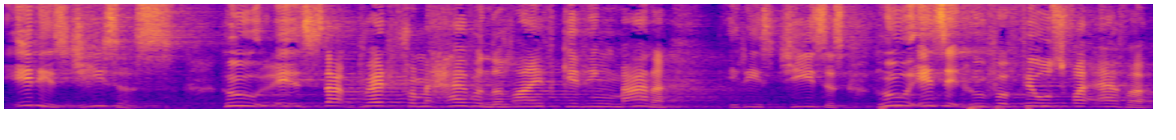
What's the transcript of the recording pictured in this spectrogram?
It is Jesus. Who is that bread from heaven, the life giving manna? It is Jesus. Who is it who fulfills forever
